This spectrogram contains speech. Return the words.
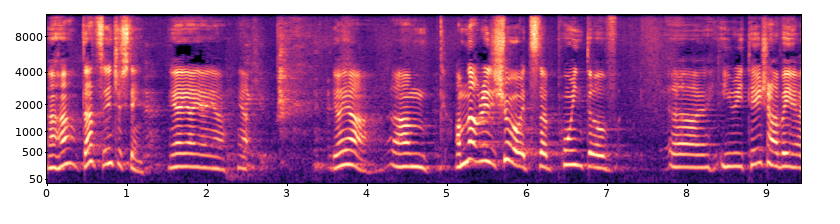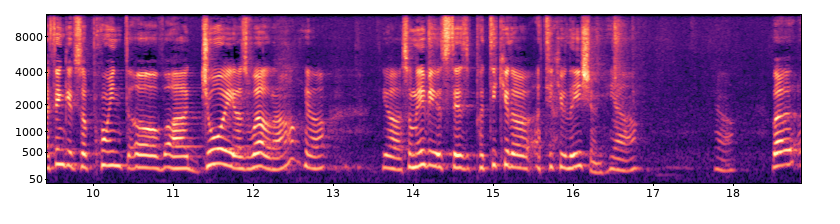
Uh-huh. That's interesting. Yeah? Yeah, yeah, yeah, yeah. Yeah. Thank you. Yeah, yeah. Um, I'm not really sure it's the point of uh, irritation. I mean, I think it's a point of uh, joy as well. No? Yeah, yeah. So maybe it's this particular articulation. Yeah, yeah. But uh,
